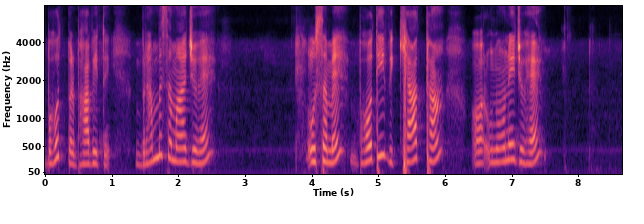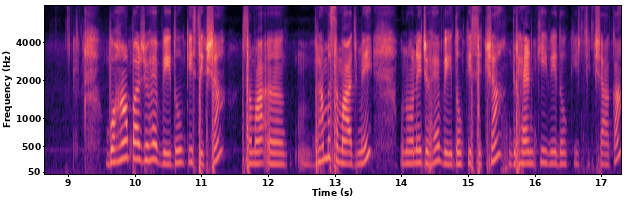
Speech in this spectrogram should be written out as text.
बहुत प्रभावित हुई। ब्रह्म समाज जो है, उस समय बहुत ही विख्यात था और उन्होंने जो है, वहाँ पर जो है वेदों की शिक्षा समा ब्रह्म समाज में उन्होंने जो है वेदों की शिक्षा, ग्रहण की वेदों की शिक्षा का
